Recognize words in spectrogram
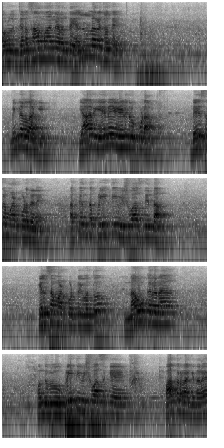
ಅವರು ಜನಸಾಮಾನ್ಯರಂತೆ ಎಲ್ಲರ ಜೊತೆ ಮಿಂಗಲ್ ಆಗಿ ಯಾರು ಏನೇ ಹೇಳಿದರೂ ಕೂಡ ಬೇಸರ ಮಾಡಿಕೊಳ್ದೇನೆ. ಅತ್ಯಂತ ಪ್ರೀತಿ, ವಿಶ್ವಾಸದಿಂದ ಕೆಲಸ ಮಾಡಿಕೊಟ್ಟು ಇವತ್ತು ನೌಕರರ ಒಂದು ಪ್ರೀತಿ, ವಿಶ್ವಾಸಕ್ಕೆ ಪಾತ್ರರಾಗಿದ್ದಾರೆ.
